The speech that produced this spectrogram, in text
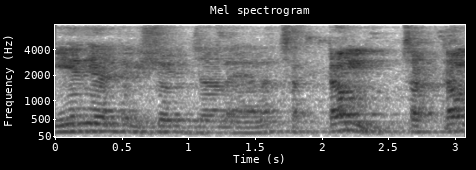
ఏది అంటే విశ్వవిద్యాలయాల చట్టం చట్టం.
